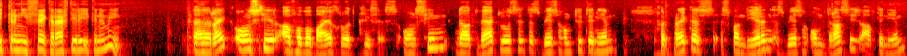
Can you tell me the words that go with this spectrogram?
uitkring effek reg deur die ekonomie. Uh, Ryk ons stuur af op 'n baie groot krisis. Ons sien dat werkloosheid is besig om toe te neem. Verbruikersspandering is besig om drasties af te neem.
